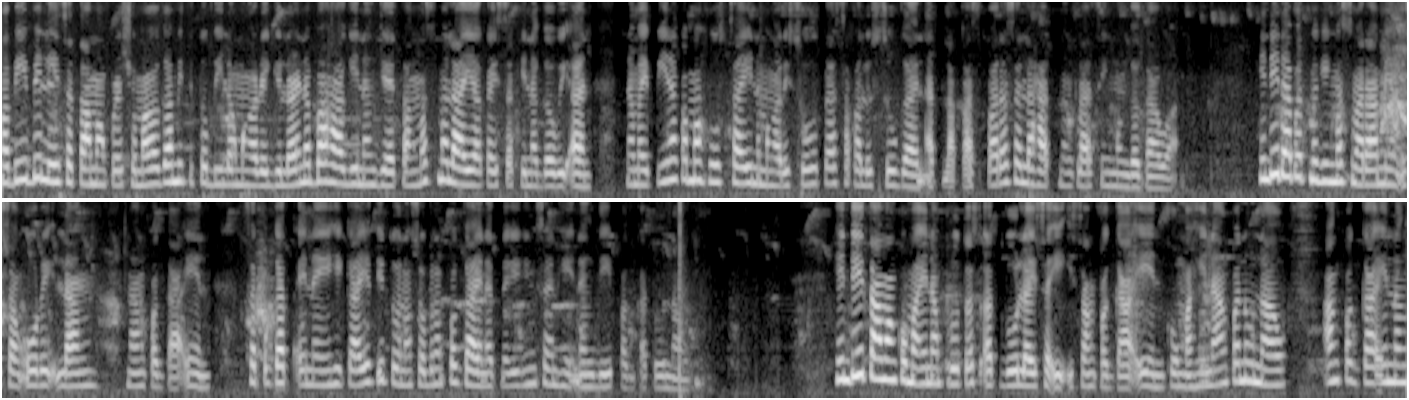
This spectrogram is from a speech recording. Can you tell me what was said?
mabibili sa tamang presyo. Magagamit ito bilang mga regular na bahagi ng jetang mas malaya kaysa kinagawian na may pinakamahusay na mga resulta sa kalusugan at lakas para sa lahat ng klasing manggagawa. Hindi dapat maging mas marami ang isang uri lang ng pagkain sapagkat ay nahihikayat ito ng sobrang pagkain at nagiging sanhi ng di pagkatunaw. Hindi tamang kumain ng prutas at gulay sa iisang pagkain. Kung mahina ang panunaw, ang pagkain ng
